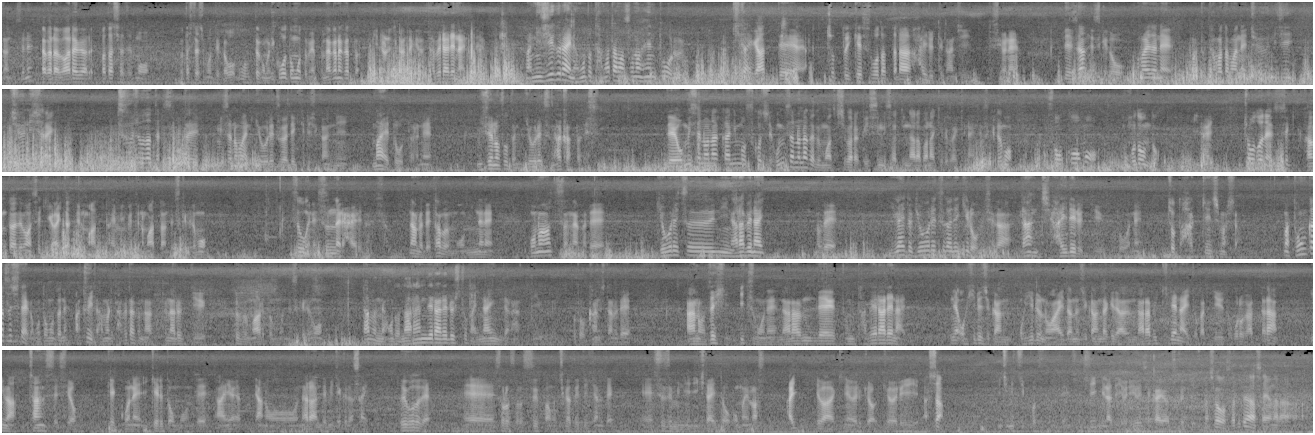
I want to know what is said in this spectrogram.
なんですよね。だから我々私たちも私たちもっていうか僕とかも行こうと思ってもやっぱなかなか昼の時間だけど食べられないので、まあ、2時ぐらいに本当たまたまその辺通る機会があってと行けそうだったら入るって感じですよね。でなんですけどこの間ねまたたまたまね12時12時台通常だったら絶対店の前に行列ができてる時間に前通ったらね店の外に行列なかったです。でお店の中にも少しお店の中でもまたしばらく椅子に座って並ばなければいけないんですけども走行もほとんどいない。ちょうどね席カウンターでま席が空いたっていうのもあったタイミングっていうのもあったんですけれどもすごいねすんなり入れたんですよ。なので多分もうみんなねこの暑さの中で行列に並べないので意外と行列ができるお店がランチ入れるっていうことをねちょっと発見しました。まあとんかつ自体がもともとね暑いとあまり食べたくなくなるっていう部分もあると思うんですけども多分ねほんと並んでられる人がいないんだなっていうことを感じたのであのぜひいつもね並んで食べられないね、お昼時間お昼の間の時間だけでは並びきれないとかっていうところがあったら今チャンスですよ。結構ねいけると思うんでああの並んでみてください。ということで、えー、そろそろスーパーも近づいてきたので、えー、涼みに行きたいと思います。はい。では昨日より今日今日より明日。一日一歩ずつ前進し皆でより良い世界を作っていきましょう。それではさようなら。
